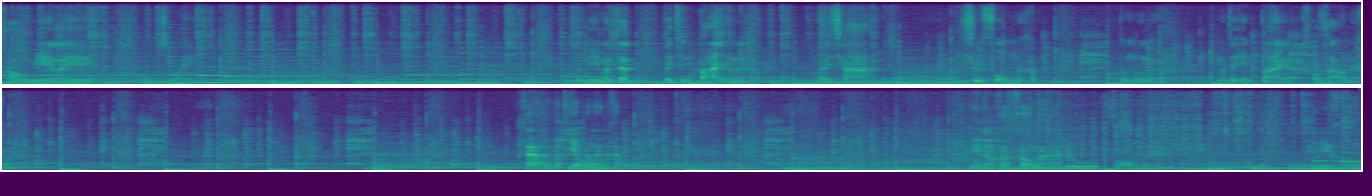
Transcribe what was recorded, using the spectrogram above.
เขามีอะไรสวยตัวนี้มันจะไปถึงป้ายเลยนะครับไรชาซื้อฟงนะครับ ตรงนู้นนะครับ มันจะเห็นป้ายขาวๆนะครับก็มาเที่ยวกันได้นะครับนี่เราก็เข้ามาดูของนะครับ มีของ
